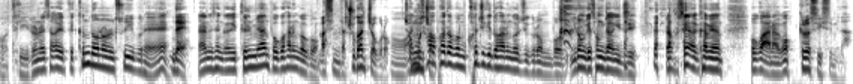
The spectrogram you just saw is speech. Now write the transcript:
어떻게 이런 회사가 이렇게 큰 돈을 수입을 해? 네. 라는 생각이 들면 보고하는 거고. 맞습니다. 주관적으로. 어, 아니. 사업하다 보면 커지기도 하는 거지. 그럼 뭐 이런 게 성장이지라고 생각하면 보고 안 하고. 그럴 수 있습니다.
